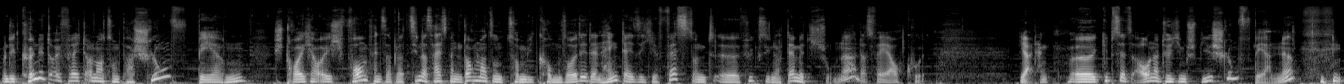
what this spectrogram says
Und ihr könntet euch vielleicht auch noch so ein paar Schlumpfbeerensträucher euch vorm Fenster platzieren. Das heißt, wenn doch mal so ein Zombie kommen sollte, dann hängt er sich hier fest und äh, fügt sich noch Damage zu. Ne? Das wäre ja auch cool. Ja, dann äh, gibt es jetzt auch natürlich im Spiel Schlumpfbären, ne?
